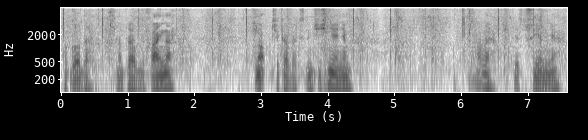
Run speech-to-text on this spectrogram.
Pogoda naprawdę fajna. No, ciekawe jak z tym ciśnieniem. Ale jest przyjemnie.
